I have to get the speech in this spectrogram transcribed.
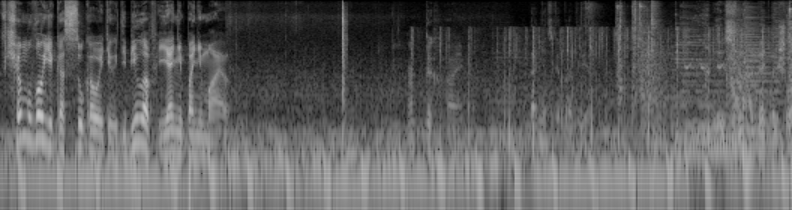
В чем логика, сука, у этих дебилов, я не понимаю. Отдыхай. Донецкая братве. Весна опять пришла.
